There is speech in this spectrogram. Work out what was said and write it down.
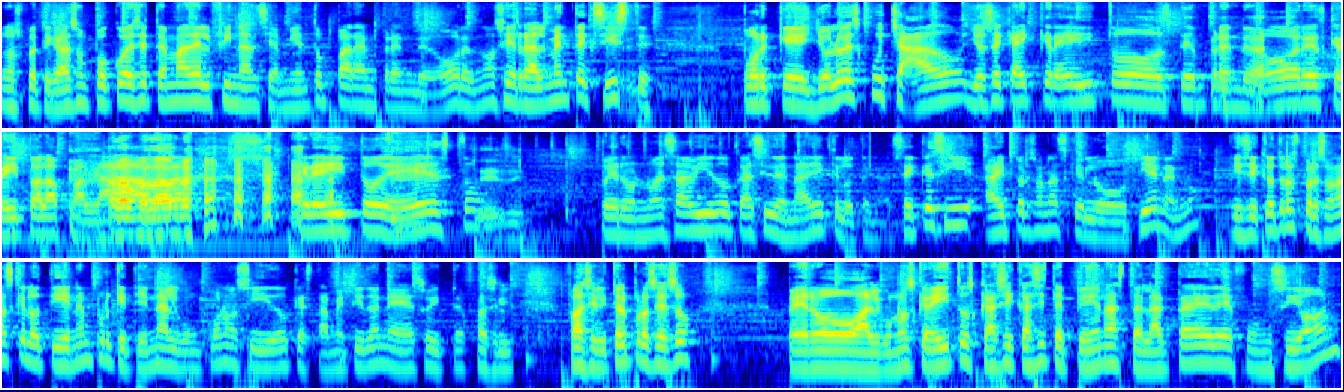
nos platicaras un poco de ese tema del financiamiento para emprendedores, ¿no? Si realmente existe. Porque yo lo he escuchado, yo sé que hay créditos de emprendedores, crédito a la palabra, crédito de esto. Pero no he sabido casi de nadie que lo tenga. Sé que sí hay personas que lo tienen, ¿no? Y sé que otras personas que lo tienen porque tienen algún conocido que está metido en eso y te facilita el proceso. Pero algunos créditos casi casi te piden hasta el acta de defunción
